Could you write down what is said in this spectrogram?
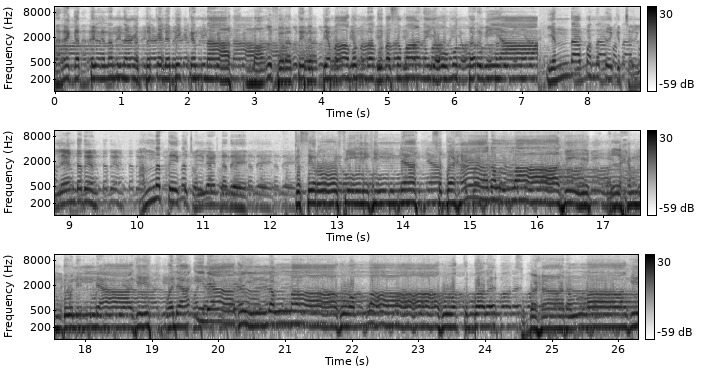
നരകത്തിൽ നിന്ന് എഴുത്തൊക്കെ ലഭിക്കുന്ന മഹഫിറത്ത് ലഭ്യമാകുന്ന ദിവസമാണ് യൗമുത്തർവിയ. എന്താ അന്നത്തേക്ക് ചെല്ലേണ്ടത്? അന്നത്തേക്ക് ചൊല്ലേണ്ടത് സുബ്ഹാനല്ലാഹി അൽഹംദുലില്ലാഹി വലാ ഇലാഹ ഇല്ലല്ലാഹു അല്ലാഹു അക്ബർ. സുബ്ഹാനല്ലാഹി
